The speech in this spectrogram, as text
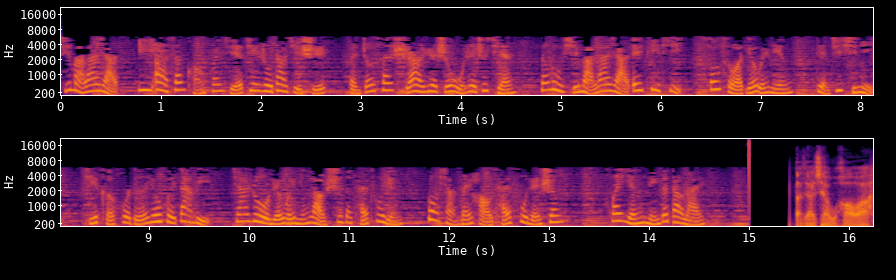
喜马拉雅一二三狂欢节进入倒计时，本周三十二月十五日之前登录喜马拉雅 APP，搜索刘维明，点击喜米即可获得优惠大礼，加入刘维明老师的财富营，共享美好财富人生。欢迎您的到来。大家下午好啊！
